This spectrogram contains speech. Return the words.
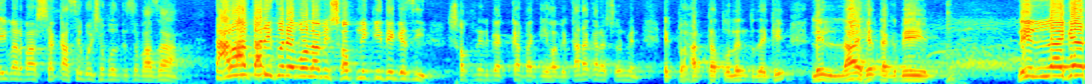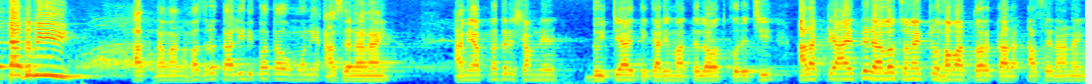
এইবার বাদশাহ কাছে বসে বলতেছে, বাজান, তাড়াতাড়ি করে বল, আমি স্বপ্নে কি দেখেছি? স্বপ্নের ব্যাখ্যাটা কি হবে? কারা কারা শুনবেন? একটু হাতটা তোলেন তো দেখি। লিল্লাহে তাকবীর। লিল্লাহে তাকবীর। হাত নামান হযরত আলীর কথাও মনে আছে না নাই? আমি আপনাদের সামনে দুইটি আয়তে কারিমা তেলাওয়াত করেছি। আর একটি আয়তের আলোচনা একটু হওয়ার দরকার আছে না নাই?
